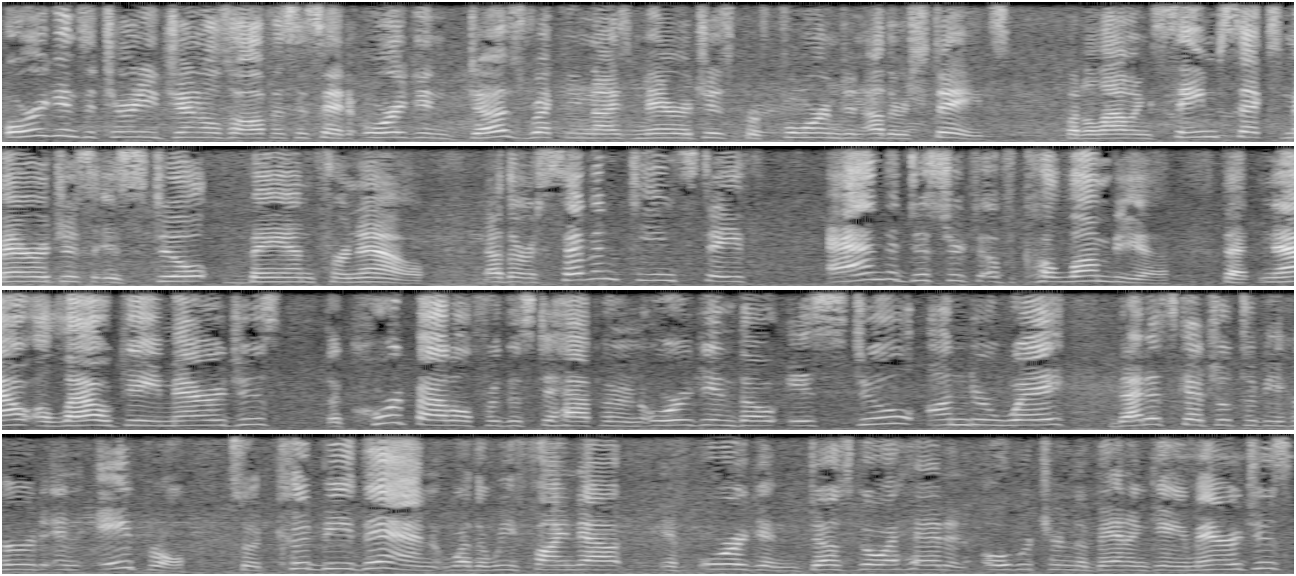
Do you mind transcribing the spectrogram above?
Oregon's Attorney General's office has said Oregon does recognize marriages performed in other states, but allowing same sex marriages is still banned for now. Now, there are 17 states and the District of Columbia that now allow gay marriages. The court battle for this to happen in Oregon, though, is still underway. That is scheduled to be heard in April. So it could be then whether we find out if Oregon does go ahead and overturn the ban on gay marriages.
